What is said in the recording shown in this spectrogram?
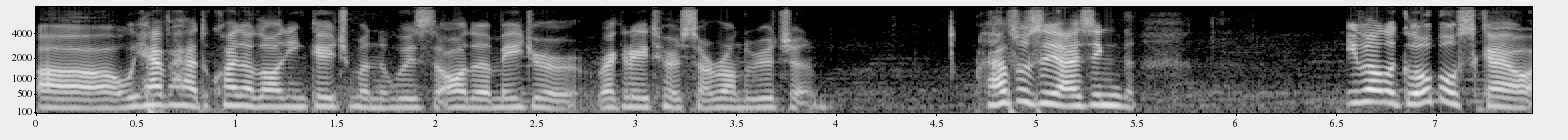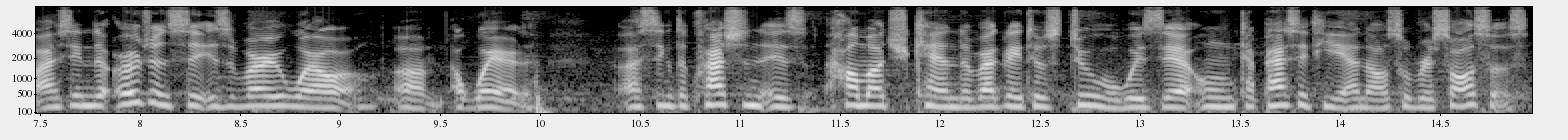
uh, we have had quite a lot of engagement with all the major regulators around the region. I have to say, I think even on a global scale, I think the urgency is very well um, aware I think the question is how much can the regulators do with their own capacity and also resources.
